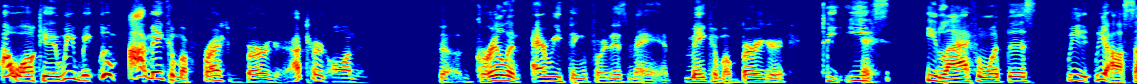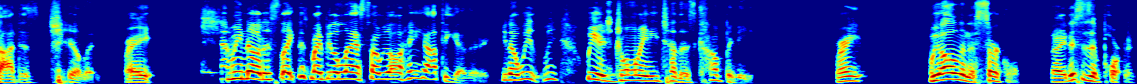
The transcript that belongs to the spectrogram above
I walk in. We make. I make him a fresh burger. I turn on the, the grill and everything for this man. Make him a burger. He eats. he laughing with us. We we outside just chilling, right? And we notice like this might be the last time we all hang out together. You know, we we we enjoying each other's company, right? We all in a circle. Right? This is important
